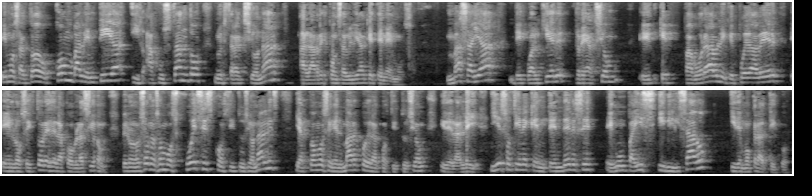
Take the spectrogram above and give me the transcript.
hemos actuado con valentía y ajustando nuestra accionar a la responsabilidad que tenemos. Más allá de cualquier reacción eh, que favorable que pueda haber en los sectores de la población. Pero nosotros somos jueces constitucionales y actuamos en el marco de la Constitución y de la ley. Y eso tiene que entenderse en un país civilizado y democrático.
